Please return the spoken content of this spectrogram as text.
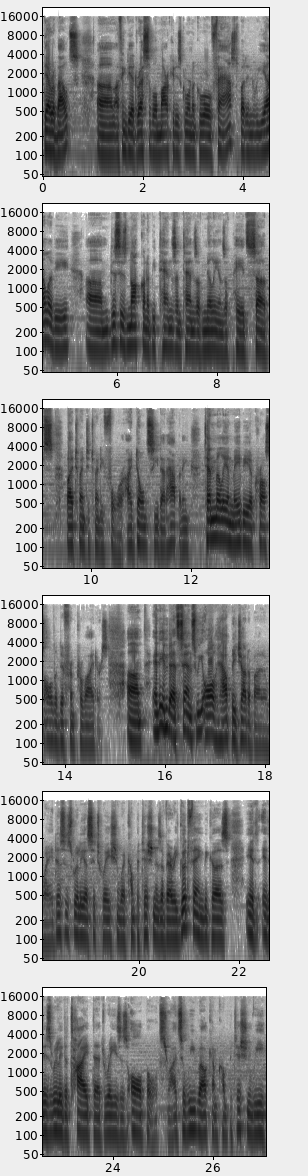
thereabouts. Um, I think the addressable market is going to grow fast, but in reality, um, this is not going to be tens and tens of millions of paid subs by 2024. I don't see that happening. 10 million maybe across all the different providers. Um, and in that sense, we all help each other, by the way. This is really a situation where competition is a very good thing because it, it is really the tide that raises all boats, right? So we welcome competition. We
